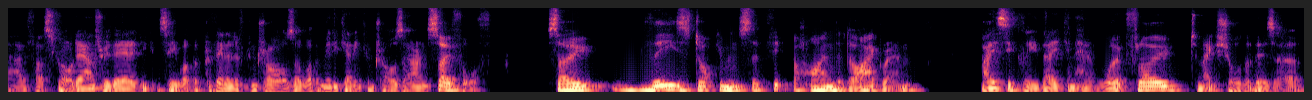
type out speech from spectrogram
Uh, if I scroll down through there, you can see what the preventative controls are, what the mitigating controls are, and so forth. So these documents that fit behind the diagram, basically they can have workflow to make sure that there's a,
